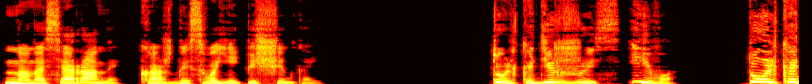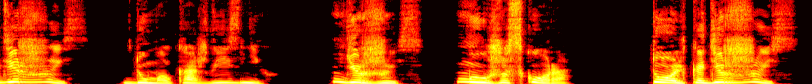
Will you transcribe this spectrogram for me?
нанося раны каждой своей песчинкой. «Только держись, Ива! Только держись!» — думал каждый из них. «Держись! Мы уже скоро! Только держись!»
